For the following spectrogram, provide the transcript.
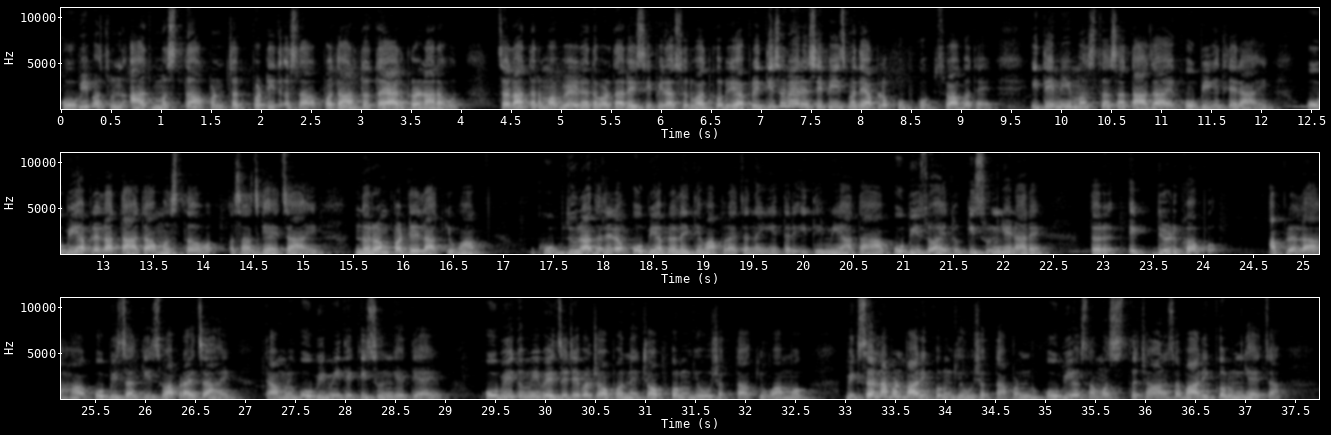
कोबीपासून आज मस्त आपण चटपटीत असा पदार्थ तयार करणार आहोत. चला तर मग वेळ न दवडता रेसिपीला सुरुवात करूया. प्रीतीसमय रेसिपीजमध्ये आपलं खूप खूप स्वागत आहे. इथे मी मस्त असा ताजा एक कोबी घेतलेला आहे. कोबी आपल्याला ताजा मस्त असाच घ्यायचा आहे. नरम पडलेला किंवा खूप जुना झालेला कोबी आपल्याला इथे वापरायचा नाही आहे तर इथे मी आता हा कोबी जो आहे तो किसून घेणार आहे. तर एक दीड कप आपल्याला हा कोबीचा किस वापरायचा आहे. त्यामुळे कोबी मी इथे किसून घेते आहे. कोबी तुम्ही व्हेजिटेबल चॉपरने चॉप करून घेऊ शकता किंवा मग मिक्सरला पण बारीक करून घेऊ शकता. पण कोबी असा मस्त छान असा बारीक करून घ्यायचा.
